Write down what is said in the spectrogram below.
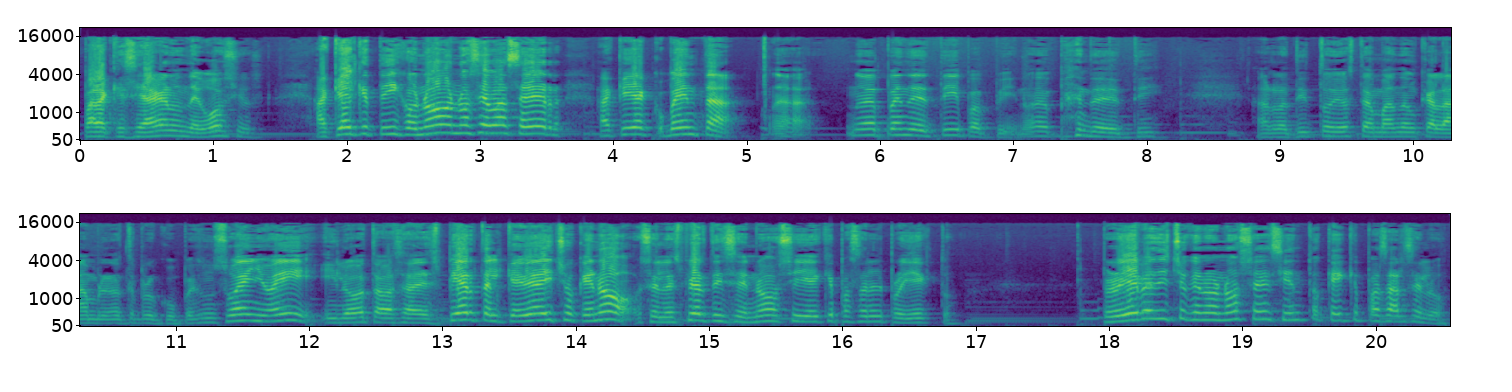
para que se hagan los negocios. Aquel que te dijo, no, no se va a hacer aquella venta. Ah, no depende de ti, papi, no depende de ti. Al ratito Dios te manda un calambre, no te preocupes. Un sueño ahí y luego te vas a despierta. El que había dicho que no, se despierta y dice, no, sí, hay que pasar el proyecto. Pero ya había dicho que no, no sé, siento que hay que pasárselo.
